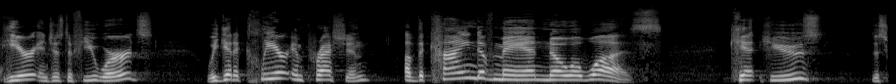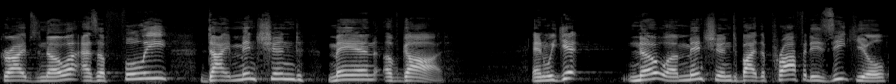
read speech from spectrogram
Here, in just a few words, we get a clear impression of the kind of man Noah was. Kent Hughes describes Noah as a fully dimensioned man of God. And we get Noah mentioned by the prophet Ezekiel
